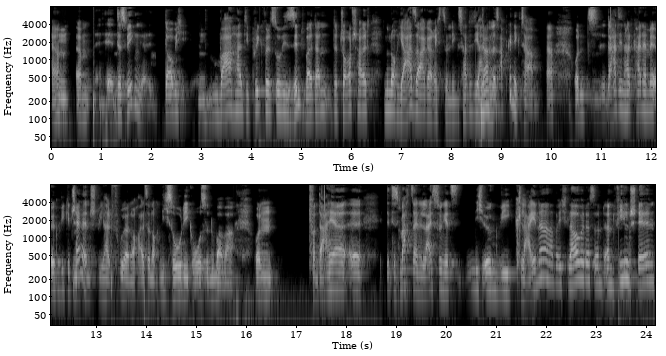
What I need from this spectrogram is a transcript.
Ja, Mhm. ähm, äh, deswegen äh, glaube ich, war halt die Prequels so, wie sie sind, weil dann der George halt nur noch Ja-Sager rechts und links hatte, die halt Ja. alles abgenickt haben. Ja? Und da hat ihn halt keiner mehr irgendwie gechallenged, wie halt früher noch, als er noch nicht so die große Nummer war. Und von daher, äh, das macht seine Leistung jetzt nicht irgendwie kleiner, aber ich glaube, dass an, an vielen Stellen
